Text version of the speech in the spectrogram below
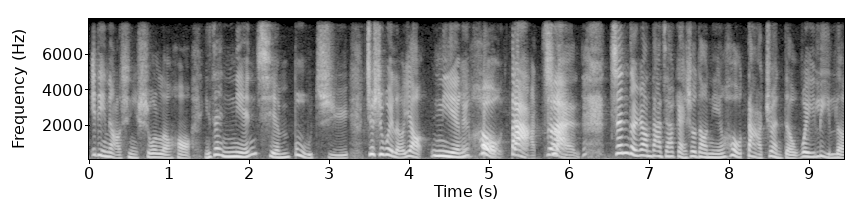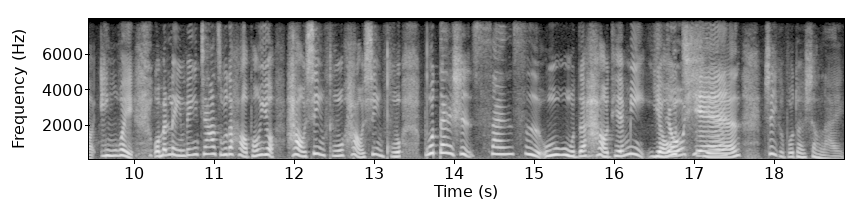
一点零老师，你说了哈，你在年前布局，就是为了要年后大赚，真的让大家感受到年后大赚的威力了。因为我们领玲家族的好朋友，好幸福，好幸福，不但是三四五五的好甜蜜油田，这个波段上来。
